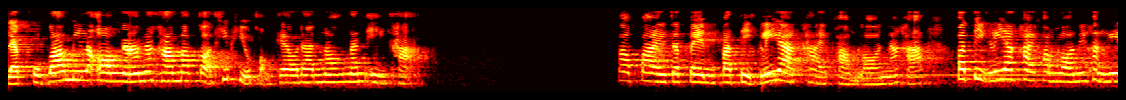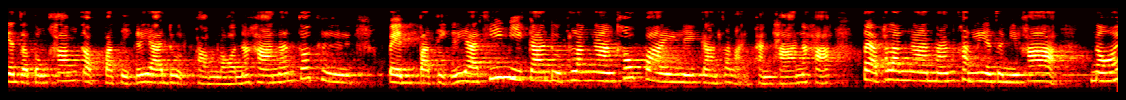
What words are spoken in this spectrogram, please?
และพบว่ามีละอองน้ำนะคะ มาเกาะที่ผิวของแก้วด้านนอกนั่นเองค่ะ ต่อไปจะเป็นปฏิกิริยาคายความร้อนนะคะ ปฏิกิริยาคายความร้อนในคันเรียนจะตรงข้ามกับปฏิกิริยาดูดความร้อนนะคะ นั่นก็คือเป็นปฏิกิริยาที่มีการดูดพลังงานเข้าไปในการสลายพันธะนะคะ แต่พลังงานนั้นคันเรียนจะมีค่าน้อย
